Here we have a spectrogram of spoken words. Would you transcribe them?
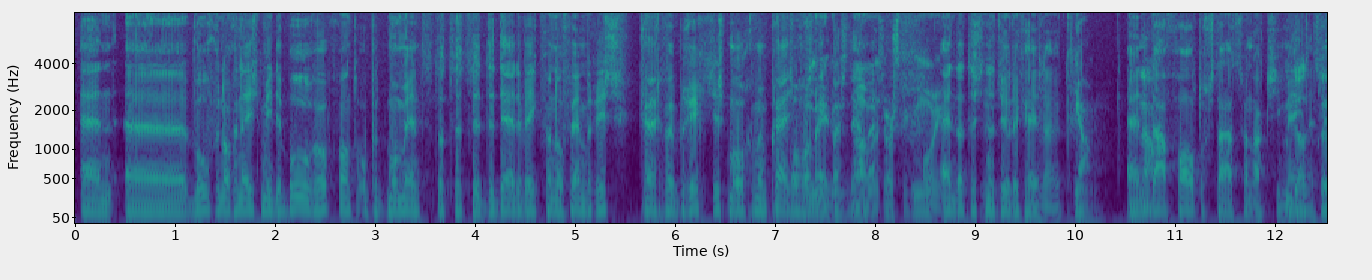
En eh, we hoeven nog ineens meer de boeren op. Want op het moment dat het de derde week van november is... krijgen we berichtjes, mogen we een prijs beschikbaar. Nou, dat is hartstikke mooi. En dat is natuurlijk heel leuk. Ja. En Nou. daar valt of staat zo'n actie mee Dat eh,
